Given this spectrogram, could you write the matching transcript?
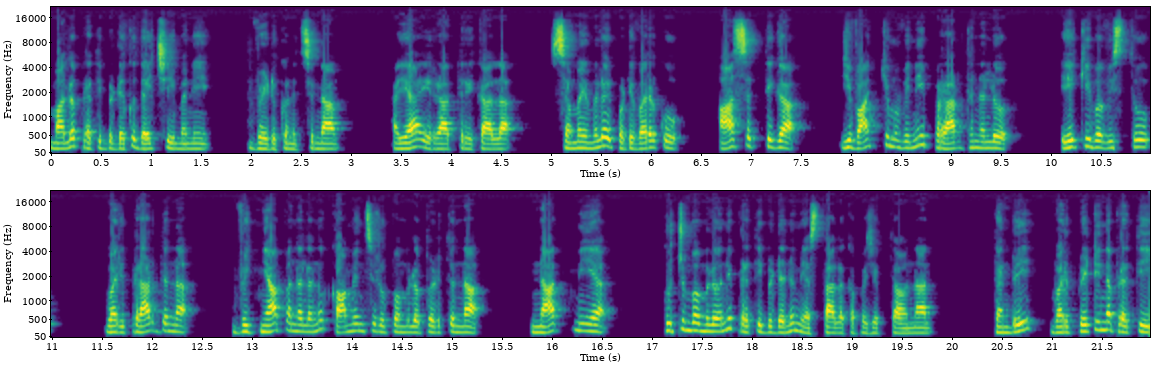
మాలో ప్రతి బిడ్డకు దయచేయమని వేడుకొనిచున్నాం. అయ్యా ఈ రాత్రికాల సమయంలో ఇప్పటి వరకు ఆసక్తిగా ఈ వాక్యము విని ప్రార్థనలో ఏకీభవిస్తూ వారి ప్రార్థన విజ్ఞాపనలను కామెంట్స్ రూపంలో పెడుతున్న నాత్మీయ కుటుంబంలోని ప్రతి బిడ్డను మీ అప్పచెప్తా ఉన్నాను. తండ్రి వారు పెట్టిన ప్రతి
